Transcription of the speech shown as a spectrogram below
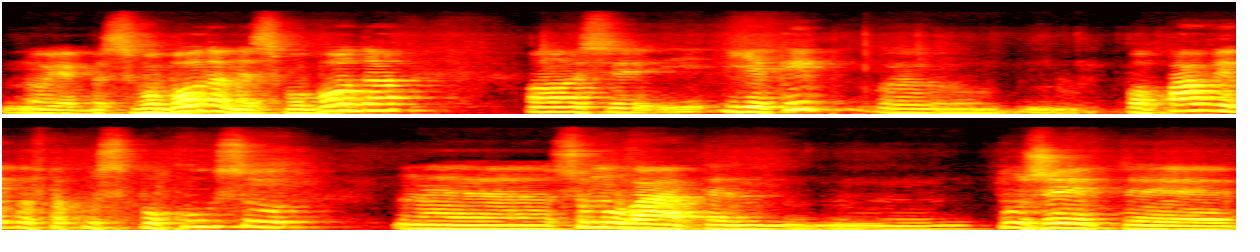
ну, якби свобода, не свобода, ось, і, який е, попав якби, в таку спокусу сумувати, тужити,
